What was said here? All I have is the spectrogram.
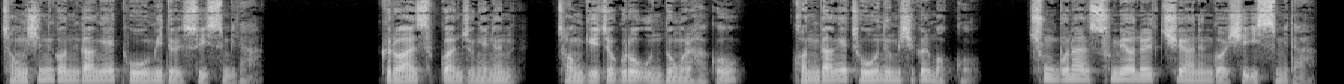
정신 건강에 도움이 될 수 있습니다. 그러한 습관 중에는 정기적으로 운동을 하고 건강에 좋은 음식을 먹고 충분한 수면을 취하는 것이 있습니다.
